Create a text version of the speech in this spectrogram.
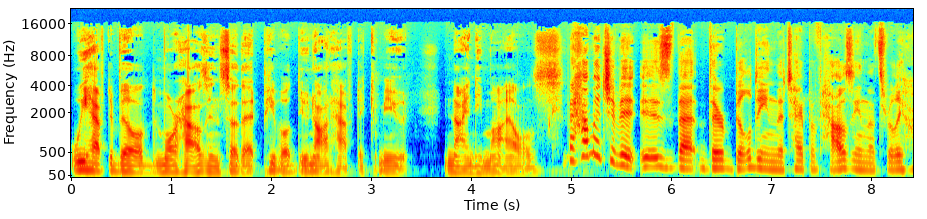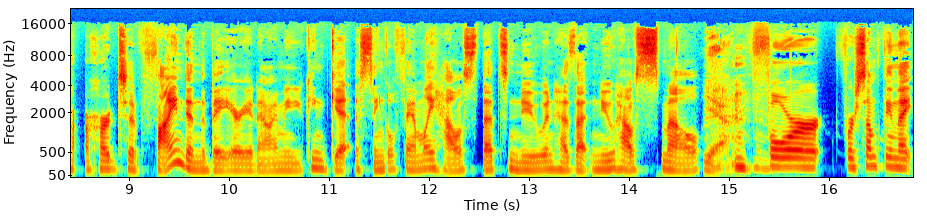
we have to build more housing so that people do not have to commute 90 miles. But how much of it is that they're building the type of housing that's really har- hard to find in the Bay Area now? I mean, you can get a single family house that's new and has that new house smell Yeah. Mm-hmm. for for something that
